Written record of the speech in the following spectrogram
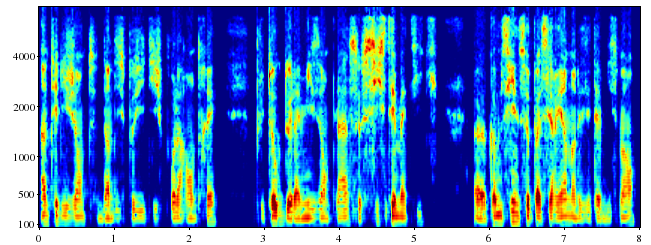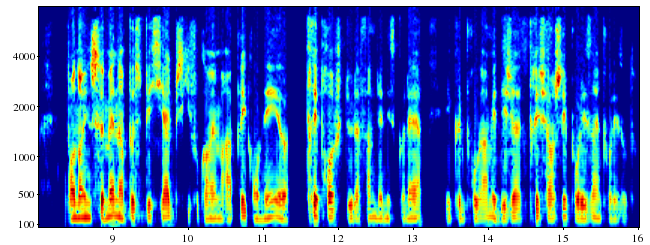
intelligente d'un dispositif pour la rentrée, plutôt que de la mise en place systématique, comme s'il ne se passait rien dans les établissements, pendant une semaine un peu spéciale, puisqu'il faut quand même rappeler qu'on est euh, très proche de la fin de l'année scolaire et que le programme est déjà très chargé pour les uns et pour les autres.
